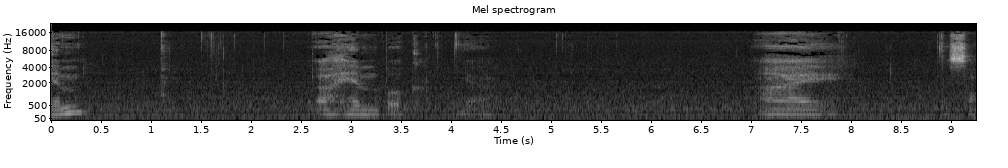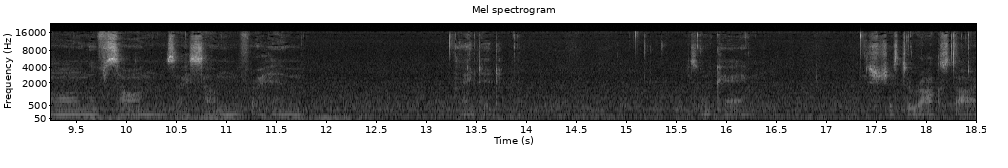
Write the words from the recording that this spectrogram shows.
Hymn. A hymn book, yeah. I, the song of songs I sung for him, I did. It's okay. It's just a rock star.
